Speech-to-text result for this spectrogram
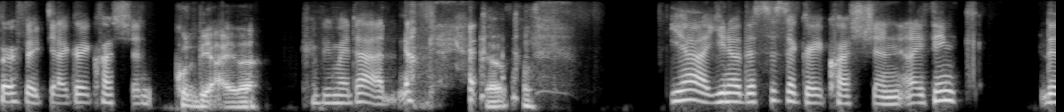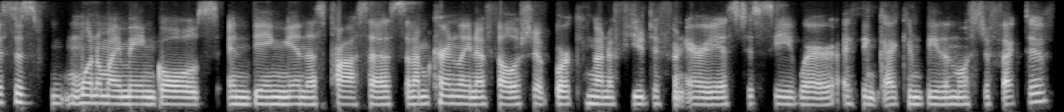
Perfect. Yeah, great question. Could be either. Could be my dad. yeah, you know, this is a great question. And I think this is one of my main goals in being in this process. And I'm currently in a fellowship working on a few different areas to see where I think I can be the most effective.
